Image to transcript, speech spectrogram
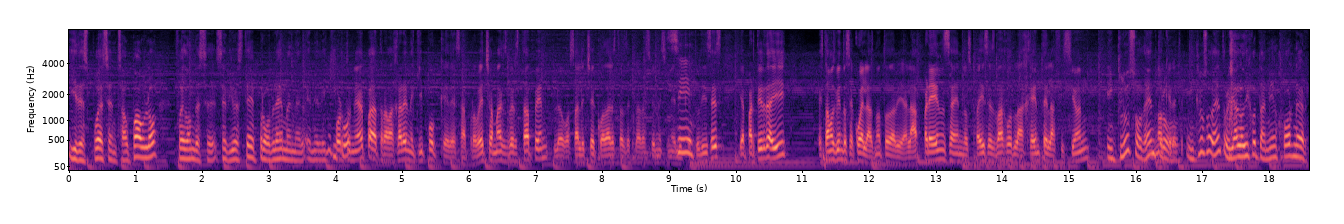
Y después en Sao Paulo fue donde se, se dio este problema en el, en el equipo. Oportunidad para trabajar en equipo que desaprovecha Max Verstappen, luego sale Checo a dar estas declaraciones sin Sí. que tú dices, y a partir de ahí estamos viendo secuelas, ¿no? Todavía. La prensa en los Países Bajos, la gente, la afición. Incluso dentro, No incluso dentro, ya lo dijo también Horner,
